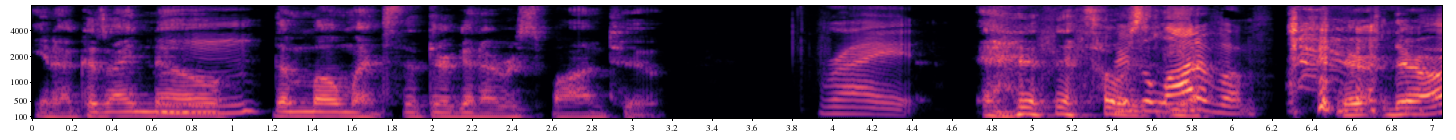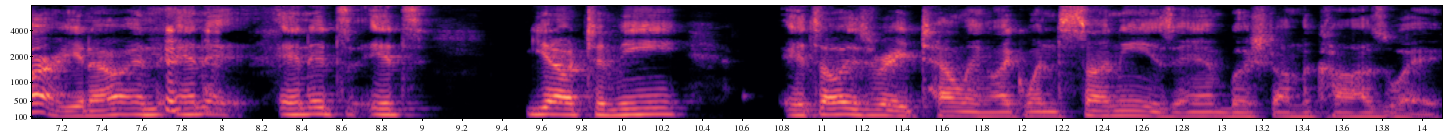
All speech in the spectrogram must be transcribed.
You know, because I know Mhm. the moments that they're going to respond to. right. That's There's always, a you lot know, of them. there there are you know and and it, and it's it's you know to me it's always very telling like when Sonny is ambushed on the causeway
